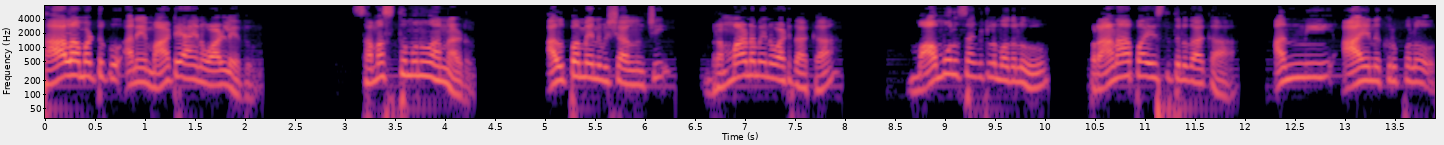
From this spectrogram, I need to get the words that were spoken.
చాలా మట్టుకు అనే మాటే ఆయన వాడలేదు. సమస్తమును అన్నాడు. అల్పమైన విషయాల నుంచి బ్రహ్మాండమైన వాటి దాకా మామూలు సంఘటనలు మొదలు ప్రాణాపాయ స్థితుల దాకా అన్నీ ఆయన కృపలో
